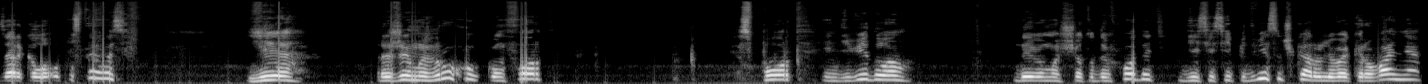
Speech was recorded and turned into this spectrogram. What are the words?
дзеркало опустилось. Є режими руху, комфорт, спорт, індивідуал. Дивимося, що туди входить. DCC підвісочка, рульове керування.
